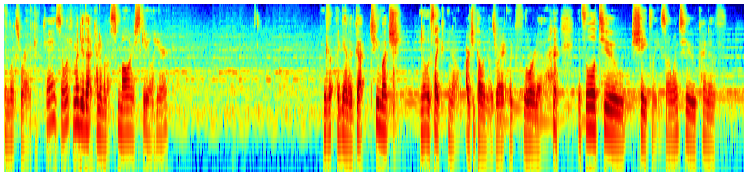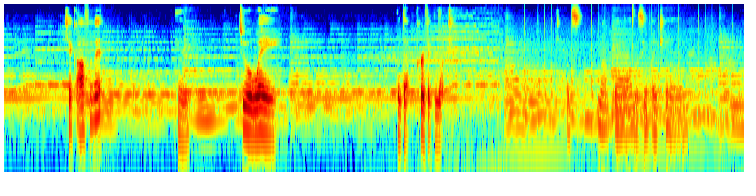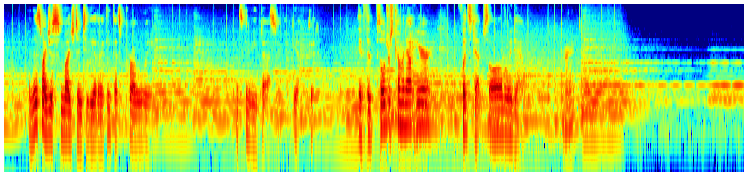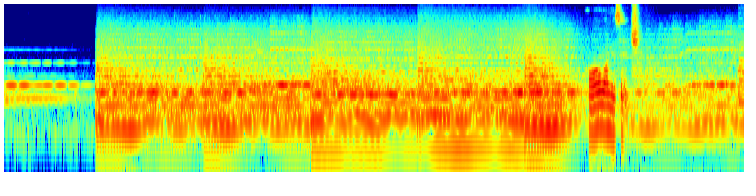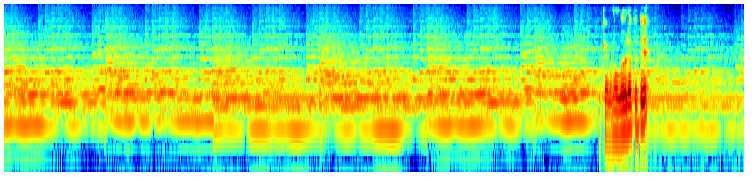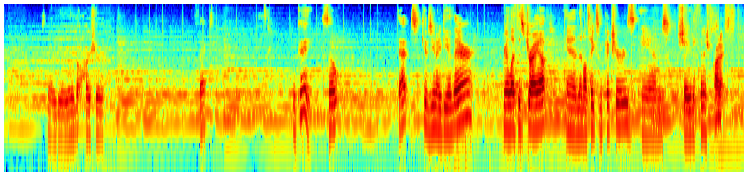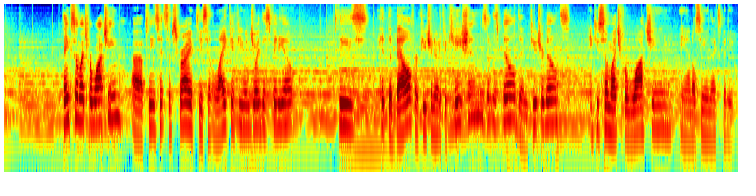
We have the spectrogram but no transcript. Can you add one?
it looks right. Okay, so I'm going to do that kind of on a smaller scale here. Because again, I've got too much, and it looks like, you know, archipelagos, right? Like Florida. it's a little too shapely, so I want to kind of kick off of it and do away with that perfect look. It's not bad. Let's see if I can. And this one I just smudged into the other. I think that's probably, that's going to be best, I think. Yeah, good. If the soldier's coming out here, footsteps all the way down. All right. Edge. Okay, I'm gonna load up a bit. So I get a little bit harsher effect. Okay, so that gives you an idea there. We're going to let this dry up and then I'll take some pictures and show you the finished product. Thanks so much for watching. Uh, please hit subscribe. Please hit like if you enjoyed this video. Please hit the bell for future notifications of this build and future builds. Thank you so much for watching, and I'll see you in the next video.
